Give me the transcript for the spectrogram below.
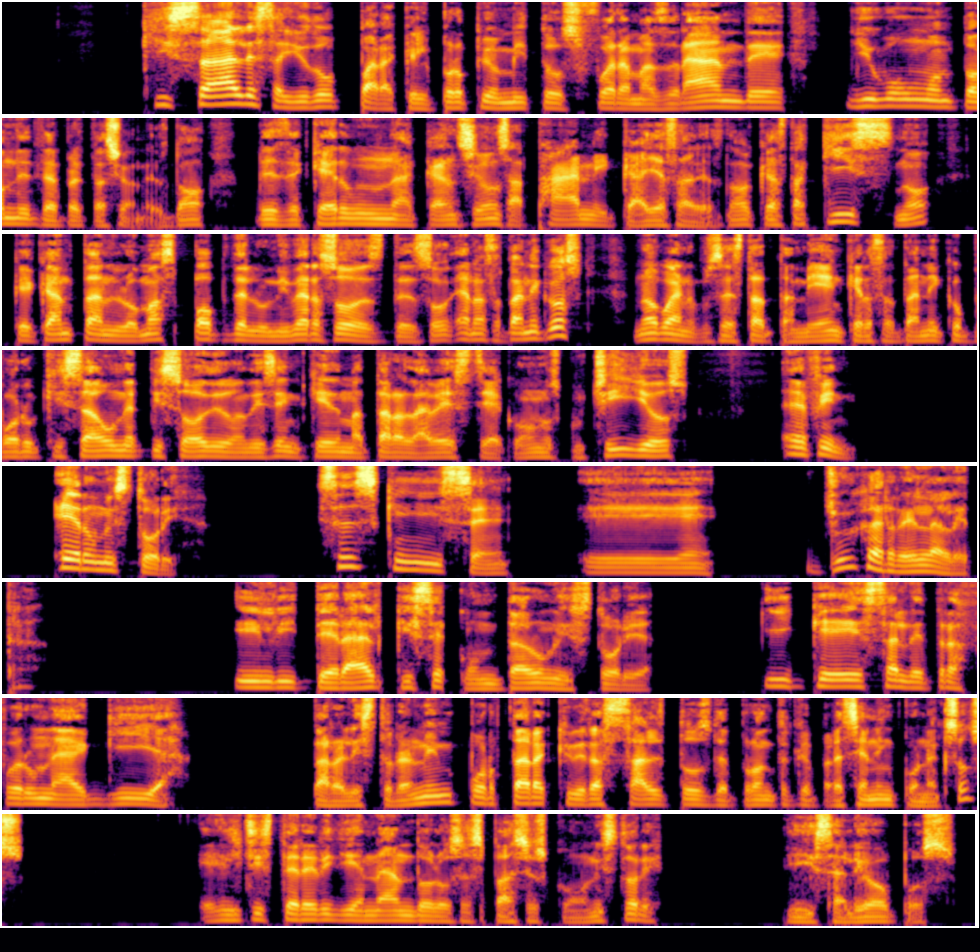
Quizá les ayudó para que el propio mitos fuera más grande, y hubo un montón de interpretaciones, ¿no? Desde que era una canción satánica, ya sabes, ¿no? Que hasta Kiss, ¿no? Que cantan lo más pop del universo, este, son, eran satánicos. No, bueno, pues está también que era satánico por quizá un episodio donde dicen que quieren matar a la bestia con unos cuchillos. En fin, era una historia. ¿Sabes qué hice? Eh, yo agarré la letra y literal quise contar una historia y que esa letra fuera una guía para la historia. No importara que hubiera saltos de pronto que parecían inconexos. El chiste era ir llenando los espacios con una historia. Y salió, pues.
